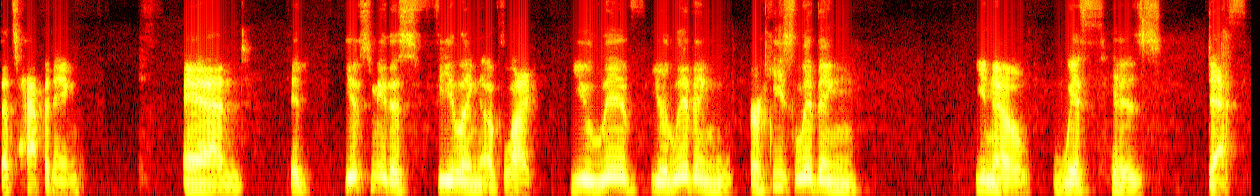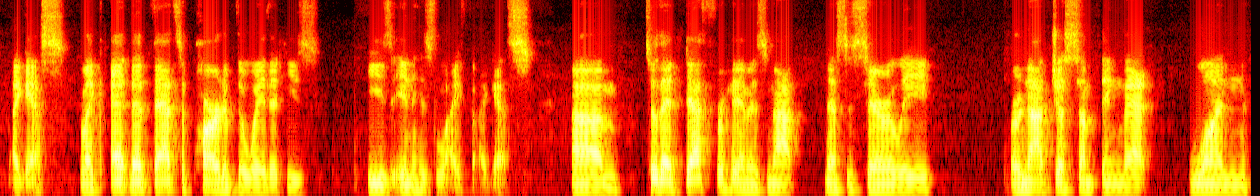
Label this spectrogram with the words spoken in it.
that's happening. And it gives me this feeling of like you live, you're living, or he's living, you know, with his death, I guess. Like at, that, that's a part of the way that he's he's in his life, I guess. Um, so that death for him is not necessarily, or not just something that one,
